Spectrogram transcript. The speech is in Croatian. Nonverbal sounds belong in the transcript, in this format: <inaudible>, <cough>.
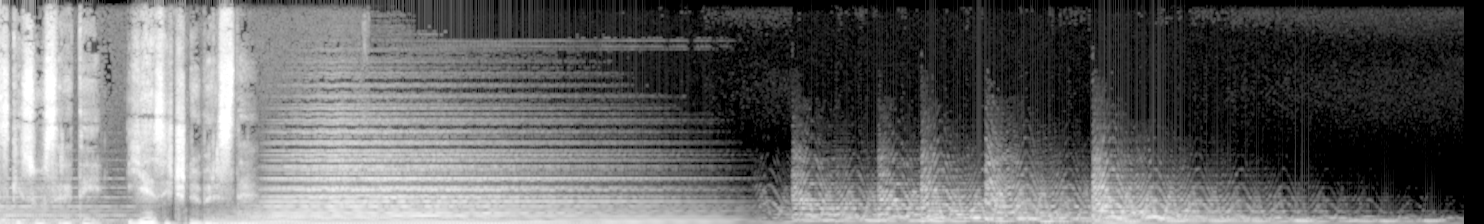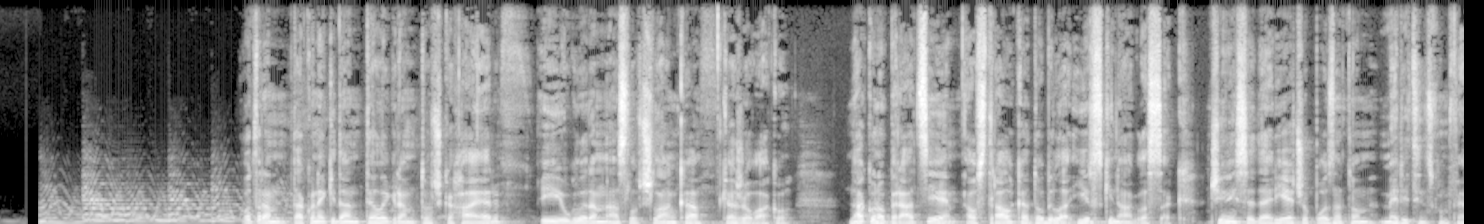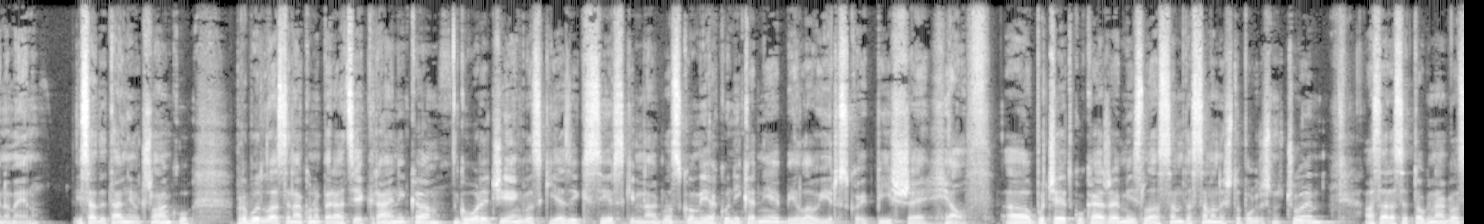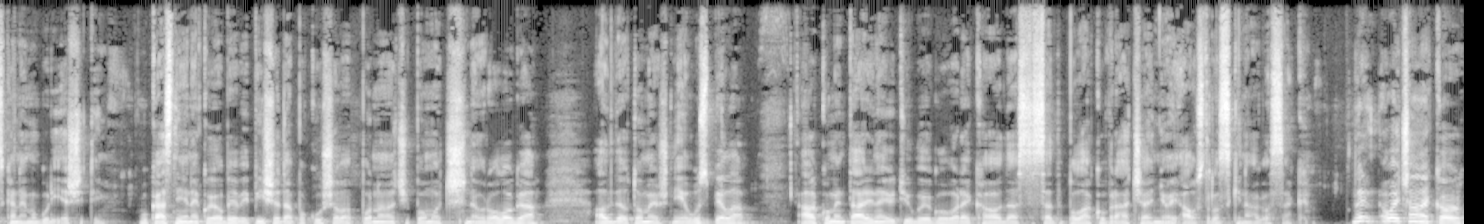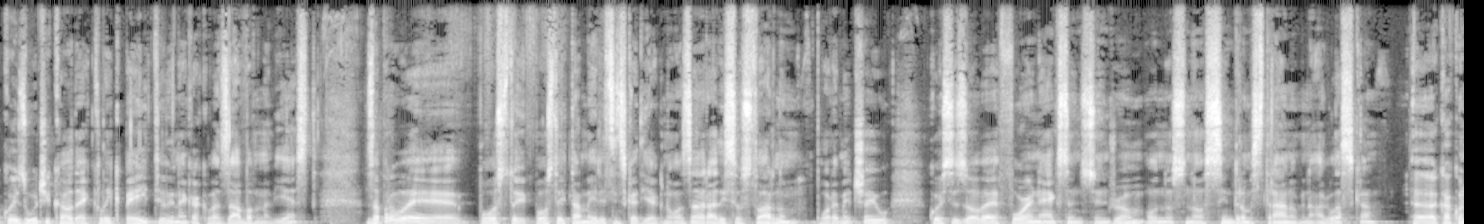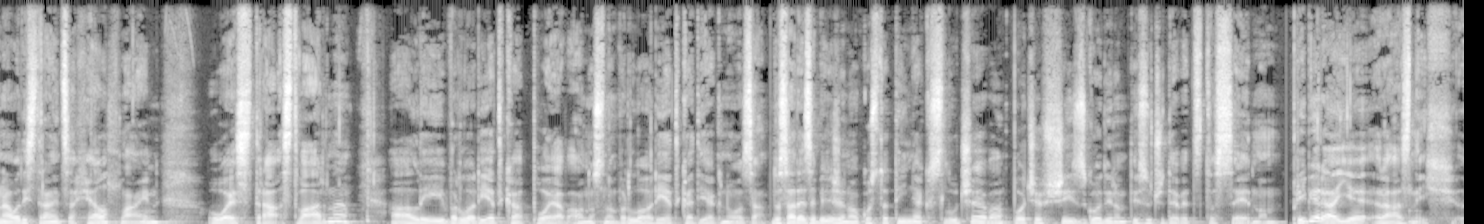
Bliski susreti jezične vrste Otvaram tako neki dan telegram.hr i ugledam naslov članka, kaže ovako. Nakon operacije, Australka dobila irski naglasak. Čini se da je riječ o poznatom medicinskom fenomenu. I sad detaljnije u članku, probudila se nakon operacije krajnika, govoreći engleski jezik s irskim naglaskom, iako nikad nije bila u Irskoj, piše health. A u početku kaže, mislila sam da samo nešto pogrešno čujem, a sada se tog naglaska ne mogu riješiti. U kasnije nekoj objavi piše da pokušava pronaći pomoć neurologa, ali da u tome još nije uspjela, a komentari na YouTube je govore kao da se sad polako vraća njoj australski naglasak. Ne, ovaj članak koji zvuči kao da je clickbait ili nekakva zabavna vijest, zapravo je, postoji, postoji ta medicinska dijagnoza, radi se o stvarnom poremećaju koji se zove Foreign Accent Syndrome, odnosno sindrom stranog naglaska, e, kako navodi stranica Healthline, ovo je stvarna, ali vrlo rijetka pojava, odnosno vrlo rijetka dijagnoza. Do sada je zabilježeno oko stotinjak slučajeva, počevši s godinom 1907. Primjera je raznih.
